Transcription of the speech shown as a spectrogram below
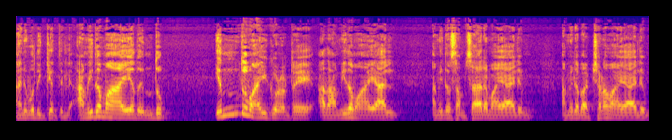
അനുവദിക്കത്തില്ല. അമിതമായത് എന്തും എന്തുമായിക്കൊള്ളട്ടെ അത് അമിതമായാൽ അമിത സംസാരമായാലും അമിത ഭക്ഷണമായാലും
